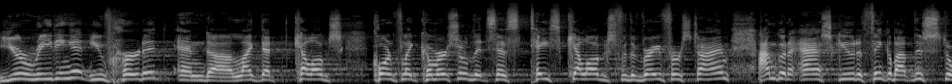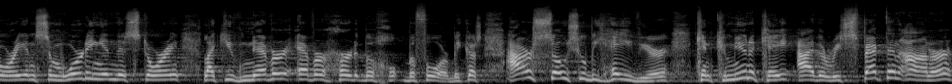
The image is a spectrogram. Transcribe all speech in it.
You're reading it, you've heard it, and uh, like that Kellogg's cornflake commercial that says, Taste Kellogg's for the very first time, I'm going to ask you to think about this story and some wording in this story like you've never ever heard it before. Because our social behavior can communicate either respect and honor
